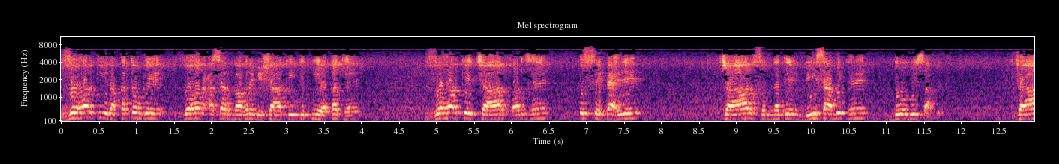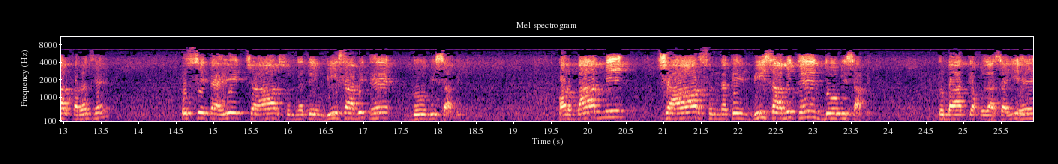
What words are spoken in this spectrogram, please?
ظہر کی رقطوں کے ظہر اثر مغرب عشاء کی کتنی رقط ہے ظہر کے چار فرض ہیں۔ اس سے پہلے چار سنتیں بھی ثابت ہیں، دو بھی ثابت ہیں۔ چار فرض ہیں۔ اس سے پہلے چار سنتیں بھی ثابت ہیں، دو بھی ثابت ہیں۔ اور بعد میں چار سنتیں بھی ثابت ہیں، دو بھی ثابت ہیں۔ تو بات کا خلاصہ یہ ہے،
